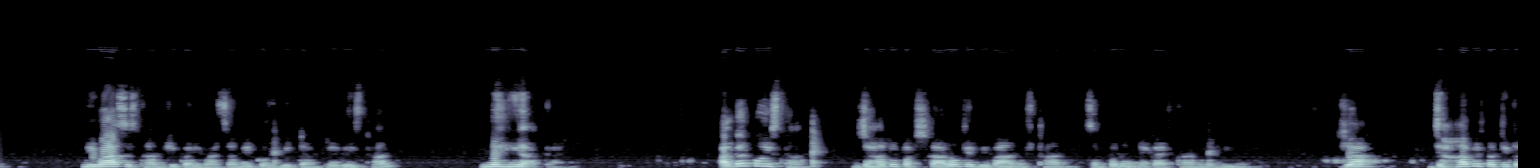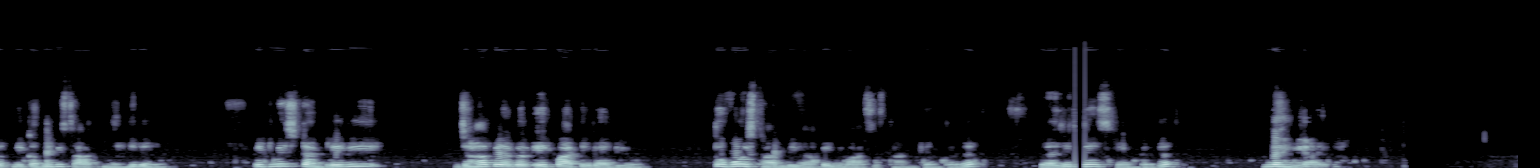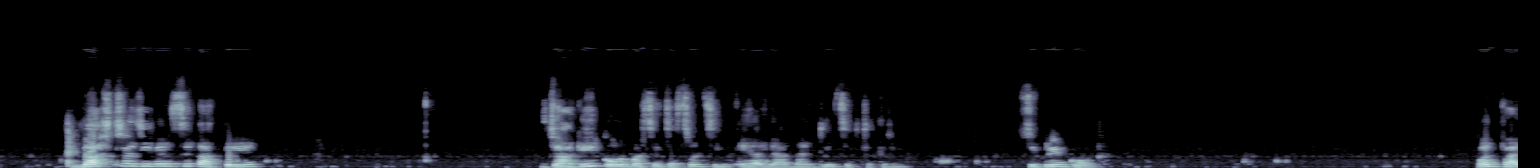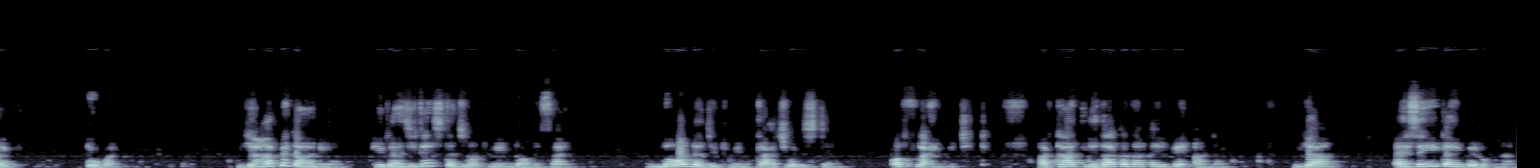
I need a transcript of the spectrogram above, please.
निवास स्थान की परिभाषा में कोई भी टेम्परेरी स्थान नहीं आता है। अगर कोई स्थान जहाँ पे पक्षकारों के विवाह अनुष्ठान संपन्न होने का स्थान नहीं है या जहाँ पे पति पत्नी कभी भी साथ नहीं रहे इट मीन्स टेम्परेरी जहाँ पे अगर एक पार्टी रह रही हो तो वो स्थान भी यहाँ पे निवास स्थान के अंतर्गत रेजिडेंस के अंतर्गत नहीं आएगा। लास्ट रेजिडेंस से तात्पर्य, Jagir Kaur versus Jaswant Singh A I R nineteen sixty three supreme court one five two one यहाँ पे कहा गया कि residence does not mean domicile nor does it mean casual stay और फ्लाइंग विज़िट अर्थात यदा कदा कहीं पे आना या ऐसे ही कहीं पे रुकना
